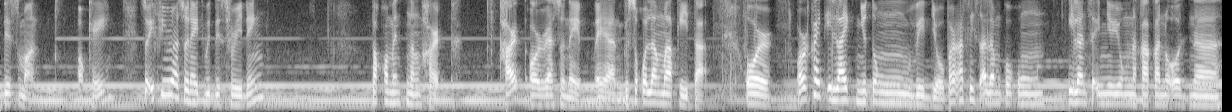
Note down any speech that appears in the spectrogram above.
this month, okay? So if you resonate with this reading, pa-comment ng heart heart or resonate. Ayan, gusto ko lang makita. Or or kahit i-like nyo tong video para at least alam ko kung ilan sa inyo yung nakakanood na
